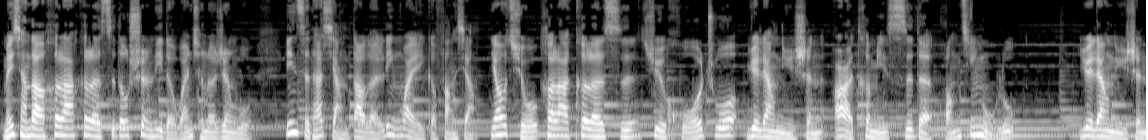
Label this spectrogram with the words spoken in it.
没想到赫拉克勒斯都顺利地完成了任务，因此他想到了另外一个方向，要求赫拉克勒斯去活捉月亮女神阿尔特弥斯的黄金母鹿。月亮女神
